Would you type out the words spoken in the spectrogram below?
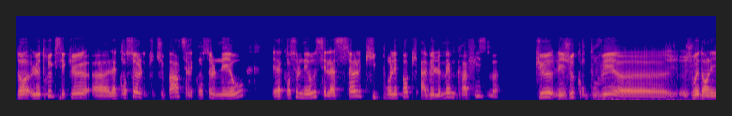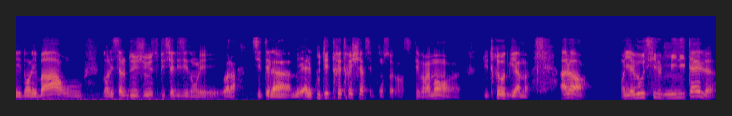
Donc le truc, c'est que euh, la console que tu parles, c'est la console Neo. Et la console Neo, c'est la seule qui, pour l'époque, avait le même graphisme que les jeux qu'on pouvait euh, jouer dans les dans les bars ou dans les salles de jeux spécialisées dans les voilà c'était la mais elle coûtait très très cher cette console hein. c'était vraiment euh, du très haut de gamme alors il y avait aussi le Minitel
